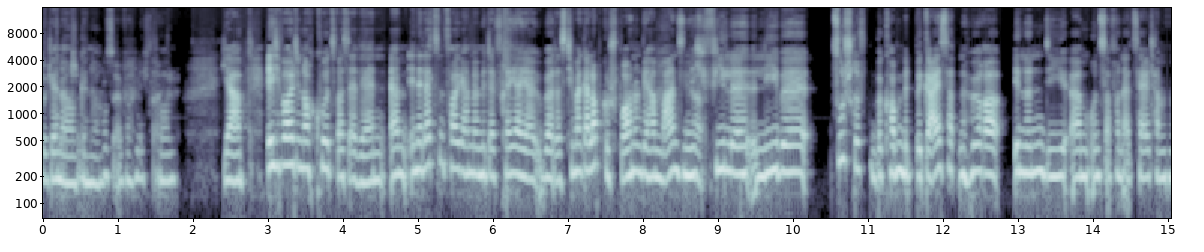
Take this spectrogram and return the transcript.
Genau, genau. Muss einfach nicht sein. Voll. Ja, ich wollte noch kurz was erwähnen. Ähm, in der letzten Folge haben wir mit der Freya ja über das Thema Galopp gesprochen und wir haben wahnsinnig Ja. viele liebe Zuschriften bekommen mit begeisterten HörerInnen, die ähm, uns davon erzählt haben,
